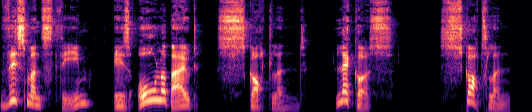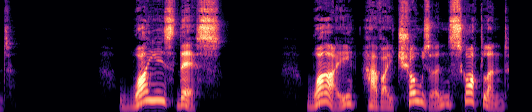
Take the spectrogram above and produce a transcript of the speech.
This month's theme is all about Scotland. L'Écosse. Scotland. Why is this? Why have I chosen Scotland?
